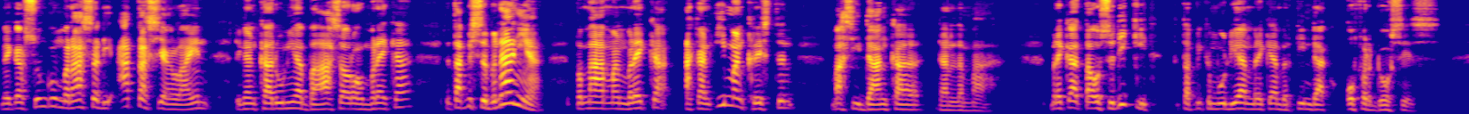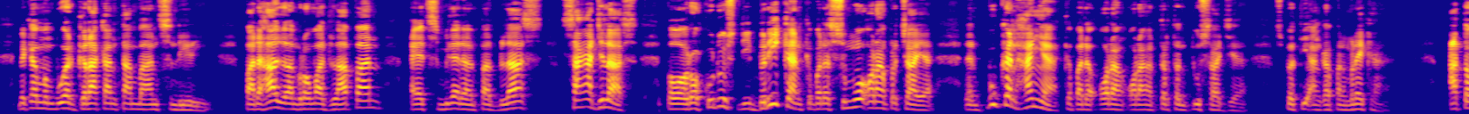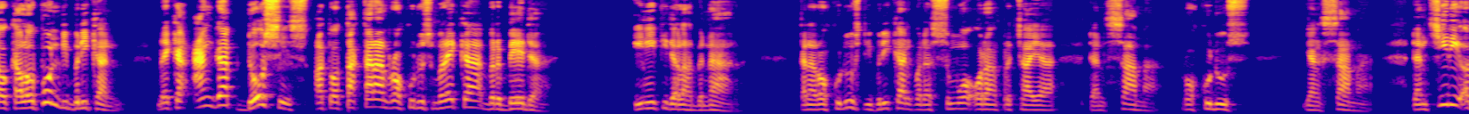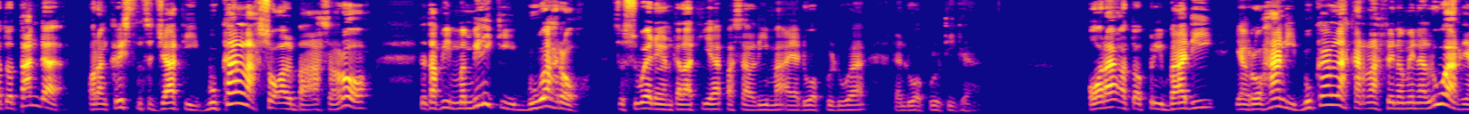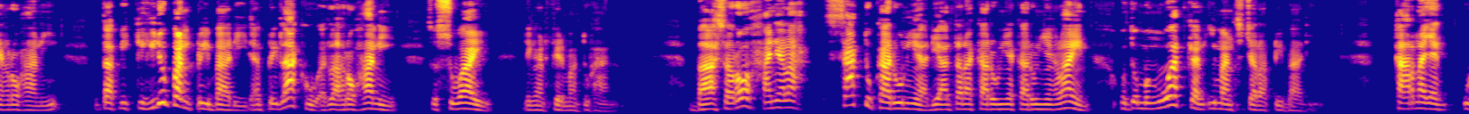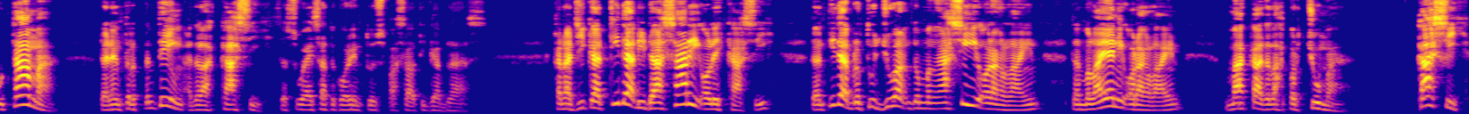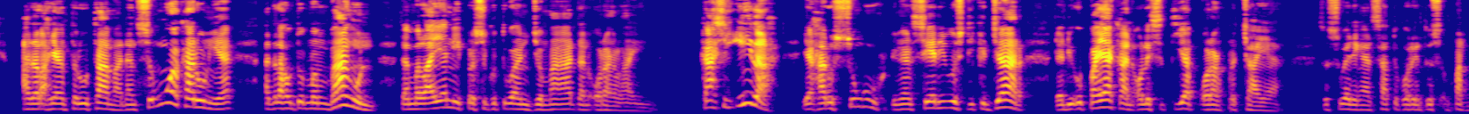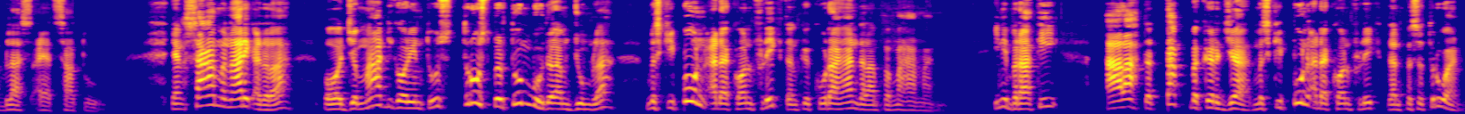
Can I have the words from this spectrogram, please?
Mereka sungguh merasa di atas yang lain dengan karunia bahasa roh mereka, tetapi sebenarnya pemahaman mereka akan iman Kristen masih dangkal dan lemah. Mereka tahu sedikit, tetapi kemudian mereka bertindak overdosis. Mereka membuat gerakan tambahan sendiri. Padahal dalam Roma 8 ayat 9 dan 14 sangat jelas bahwa Roh Kudus diberikan kepada semua orang percaya dan bukan hanya kepada orang-orang tertentu saja, seperti anggapan mereka atau kalaupun diberikan, mereka anggap dosis atau takaran Roh Kudus mereka berbeda. Ini tidaklah benar, karena Roh Kudus diberikan kepada semua orang percaya dan sama, Roh Kudus yang sama. Dan ciri atau tanda orang Kristen sejati bukanlah soal bahasa roh, tetapi memiliki buah roh sesuai dengan Galatia pasal 5 ayat 22 dan 23. Orang atau pribadi yang rohani bukanlah karena fenomena luar yang rohani, tetapi kehidupan pribadi dan perilaku adalah rohani sesuai dengan firman Tuhan. Bahasa roh hanyalah satu karunia di antara karunia-karunia yang lain untuk menguatkan iman secara pribadi. Karena yang utama dan yang terpenting adalah kasih sesuai 1 Korintus pasal 13. Karena jika tidak didasari oleh kasih dan tidak bertujuan untuk mengasihi orang lain, dan melayani orang lain, maka adalah percuma. Kasih adalah yang terutama dan semua karunia adalah untuk membangun dan melayani persekutuan jemaat dan orang lain. Kasih inilah yang harus sungguh dengan serius dikejar dan diupayakan oleh setiap orang percaya sesuai dengan 1 Korintus 14 ayat 1. Yang sangat menarik adalah bahwa jemaat di Korintus terus bertumbuh dalam jumlah meskipun ada konflik dan kekurangan dalam pemahaman. Ini berarti Allah tetap bekerja meskipun ada konflik dan perseteruan.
